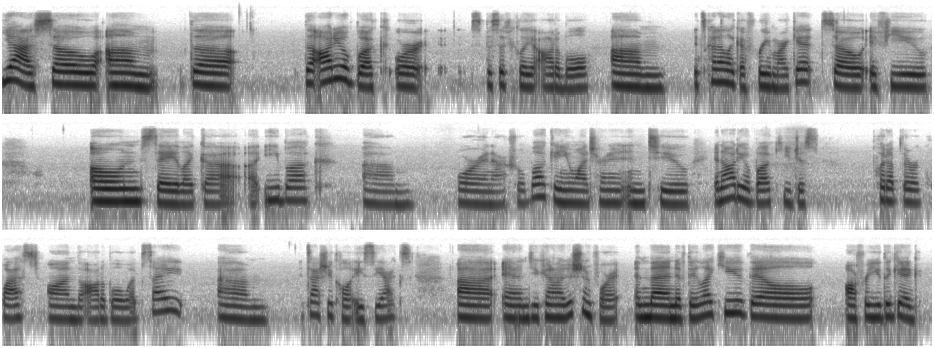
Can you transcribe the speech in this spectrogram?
yeah, so um the the audiobook or specifically Audible, um it's kind of like a free market. So if you own say like a, a ebook um, or an actual book and you want to turn it into an audiobook, you just put up the request on the Audible website. Um, it's actually called ACX. Uh, and you can audition for it. And then if they like you, they'll offer you the gig.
